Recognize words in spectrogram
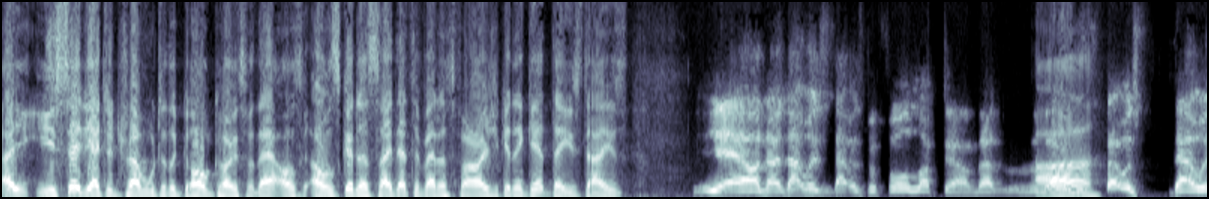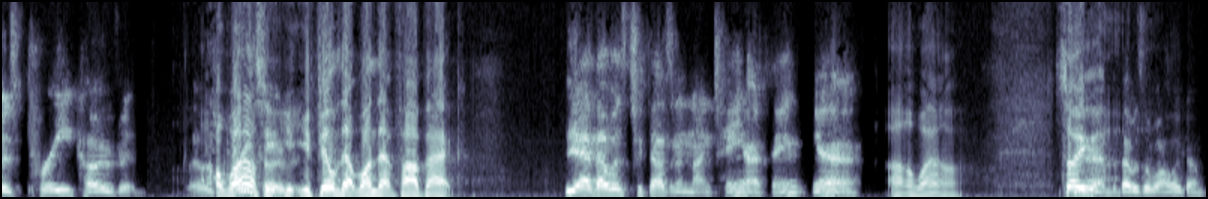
Uh, you- you said you had to travel to the Gold Coast for that. I was, I was going to say that's about as far as you're going to get these days. Yeah, I know that was that was before lockdown. That that, Ah. was, that was that was pre-COVID. That was Oh wow! You, pre-COVID. you filmed that one that far back? yeah, that was 2019, I think. Yeah, Oh wow! So yeah, that was a while ago.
